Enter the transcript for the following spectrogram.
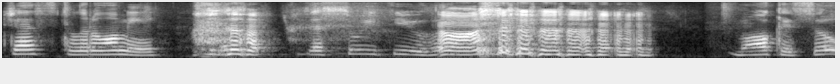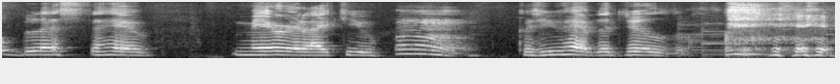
just little old me. Just sweet you, huh? Oh. Mark is so blessed to have Mary like you. Hmm. Because you have the Joseph.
